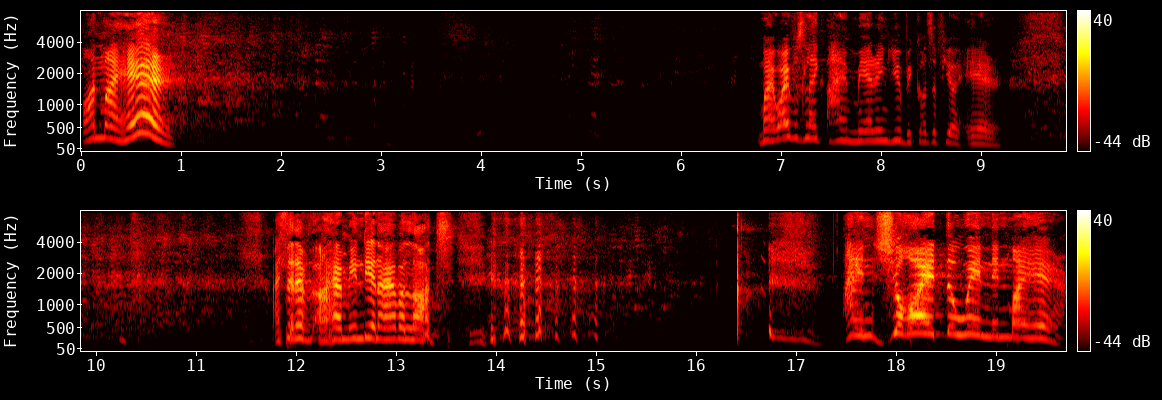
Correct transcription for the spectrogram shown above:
on my hair. My wife was like, I am marrying you because of your hair. I said, I am Indian, I have a lot. I enjoyed the wind in my hair.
